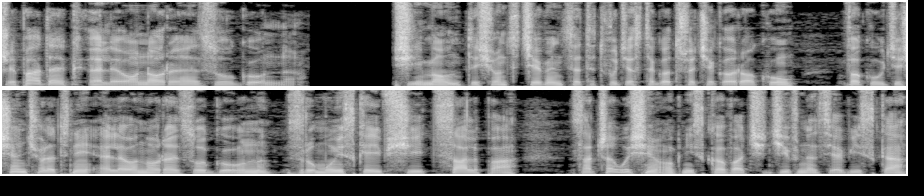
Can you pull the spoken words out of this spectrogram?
Przypadek Eleonory Zugun Zimą 1923 roku wokół dziesięcioletniej Eleonory Zugun z rumuńskiej wsi Tsalpa zaczęły się ogniskować dziwne zjawiska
